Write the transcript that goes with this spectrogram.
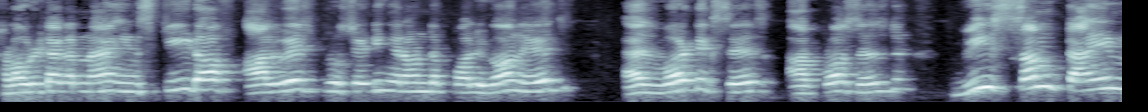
थोड़ा उल्टा करना है। Instead of always proceeding around the polygon edge edge vertexes are processed we sometime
